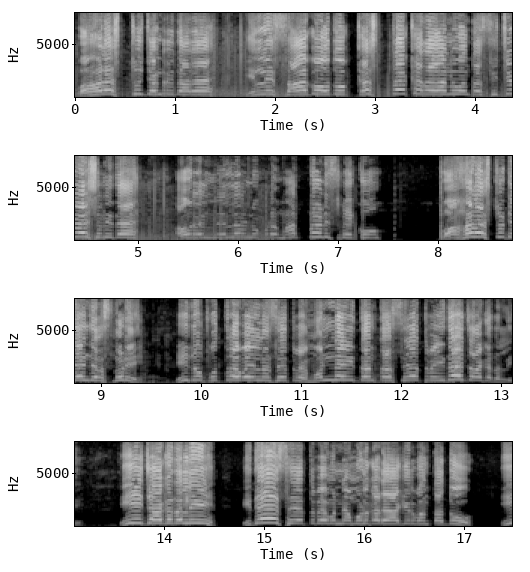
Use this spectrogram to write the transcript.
ಬಹಳಷ್ಟು ಜನರಿದ್ದಾರೆ. ಇಲ್ಲಿ ಸಾಗೋದು ಕಷ್ಟಕರ ಅನ್ನುವಂಥ ಸಿಚುವೇಶನ್ ಇದೆ. ಅವರನ್ನೆಲ್ಲರನ್ನು ಕೂಡ ಮಾತನಾಡಿಸಬೇಕು. ಬಹಳಷ್ಟು ಡೇಂಜರಸ್ ನೋಡಿ, ಇದು ಪುತ್ರ ಬಯಲಿನ ಸೇತುವೆ. ಮೊನ್ನೆ ಇದ್ದಂತ ಸೇತುವೆ ಇದೇ ಜಾಗದಲ್ಲಿ. ಈ ಜಾಗದಲ್ಲಿ ಇದೇ ಸೇತುವೆ ಮೊನ್ನೆ ಮುಳುಗಡೆ ಆಗಿರುವಂತದ್ದು ಈ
